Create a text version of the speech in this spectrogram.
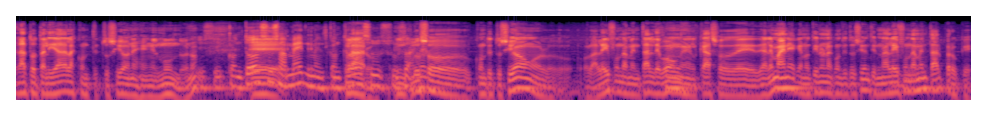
la totalidad de las constituciones en el mundo, ¿no? Sí, sí, Con todos Eh, sus amendments, con todas Claro, sus, sus incluso constitución o, lo- o la ley fundamental de Bonn en el caso de, de Alemania, que no tiene una constitución, tiene una ley fundamental, pero que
